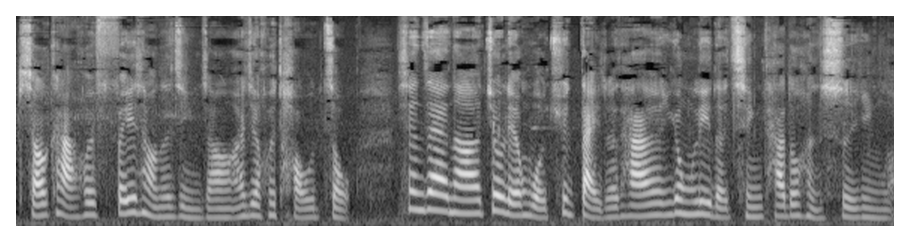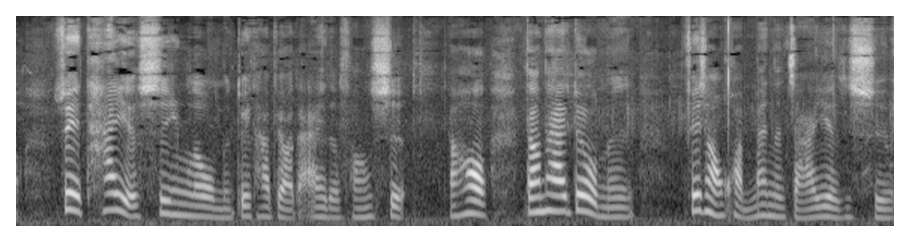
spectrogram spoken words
小卡会非常的紧张，而且会逃走。现在呢，就连我去逮着它用力的亲，它都很适应了，所以它也适应了我们对它表达爱的方式。然后，当它对我们非常缓慢的眨眼时，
